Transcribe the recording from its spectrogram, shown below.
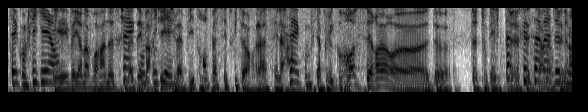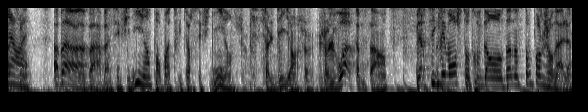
C'est compliqué, hein Et il va y en avoir un autre qui va débarquer compliqué. et qui va vite remplacer Twitter. Là, c'est la, la plus grosse erreur euh, de, de toutes les de ce que cette ça va devenir, ouais. Ah bah, bah, bah c'est fini. Hein. Pour moi, Twitter, c'est fini. Hein. Je, je te le dis. Hein. Je, je le vois comme ça. Hein. Merci Clément. Je te retrouve dans un instant pour le journal.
